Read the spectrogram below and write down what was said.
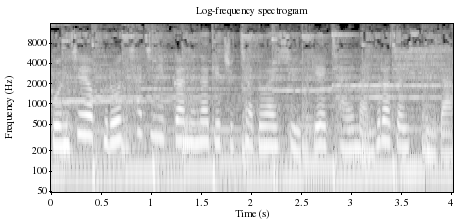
본체 옆으로 차 진입 가능하게 주차도 할 수 있게 잘 만들어져 있습니다.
